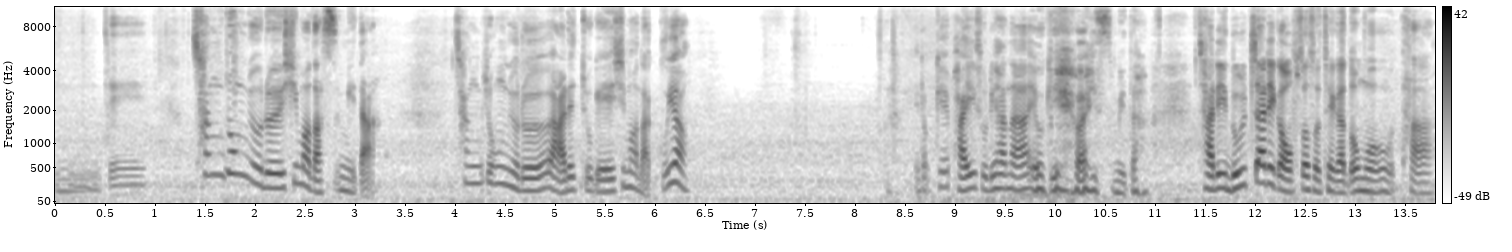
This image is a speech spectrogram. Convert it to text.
음, 이제 창종류를 심어 놨습니다. 창종류를 아래쪽에 심어 놨고요. 이렇게 바위 소리 하나 여기에 와 있습니다. 자리 놀 자리가 없어서 제가 너무 다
